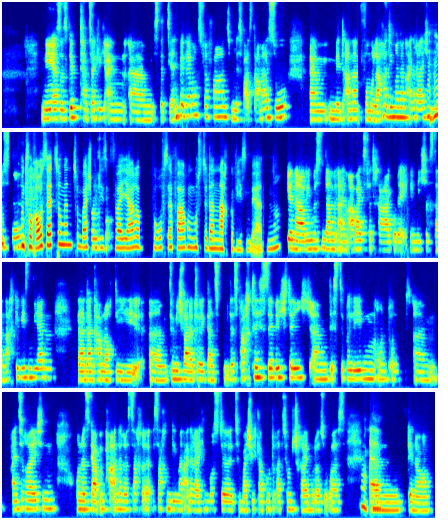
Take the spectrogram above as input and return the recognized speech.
Nee, also es gibt tatsächlich ein ähm, speziellen Bewerbungsverfahren, zumindest war es damals so, ähm, mit anderen Formularen, die man dann einreichen mhm. musste. Und Voraussetzungen, zum Beispiel Und, diese zwei Jahre Berufserfahrung musste dann nachgewiesen werden, ne? Genau, die müssen dann mit einem Arbeitsvertrag oder ähnliches dann nachgewiesen werden. Äh, dann kam noch die, ähm, für mich war natürlich ganz der Sprachtest sehr wichtig, ähm, das zu belegen und, und ähm, einzureichen. Und es gab ein paar andere Sache, Sachen, die man einreichen musste, zum Beispiel, ich glaube, Motivationsschreiben oder sowas. Okay. Ähm, genau.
